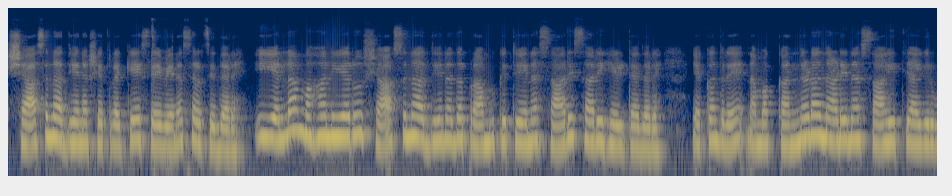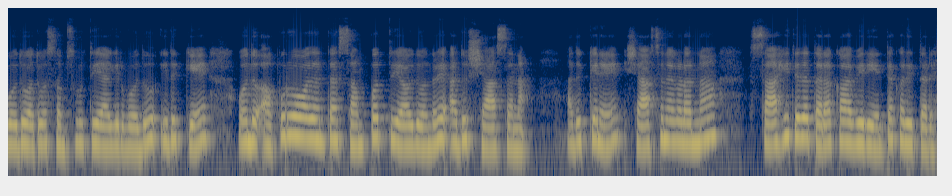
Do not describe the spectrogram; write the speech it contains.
ಶಾಸನ ಅಧ್ಯಯನ ಕ್ಷೇತ್ರಕ್ಕೆ ಸೇವೆಯನ್ನು ಸಲ್ಲಿಸಿದ್ದಾರೆ. ಈ ಎಲ್ಲ ಮಹನೀಯರು ಶಾಸನ ಅಧ್ಯಯನದ ಪ್ರಾಮುಖ್ಯತೆಯನ್ನು ಸಾರಿ ಸಾರಿ ಹೇಳ್ತಾ ಇದ್ದಾರೆ. ಯಾಕಂದರೆ, ನಮ್ಮ ಕನ್ನಡ ನಾಡಿನ ಸಾಹಿತ್ಯ ಆಗಿರ್ಬೋದು ಅಥವಾ ಸಂಸ್ಕೃತಿ ಆಗಿರ್ಬೋದು, ಇದಕ್ಕೆ ಒಂದು ಅಪೂರ್ವವಾದಂಥ ಸಂಪತ್ತು ಯಾವುದು ಅಂದರೆ ಅದು ಶಾಸನ. ಅದಕ್ಕೇ ಶಾಸನಗಳನ್ನು ಸಾಹಿತ್ಯದ ತರಕಾವೇರಿ ಅಂತ ಕರೀತಾರೆ.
